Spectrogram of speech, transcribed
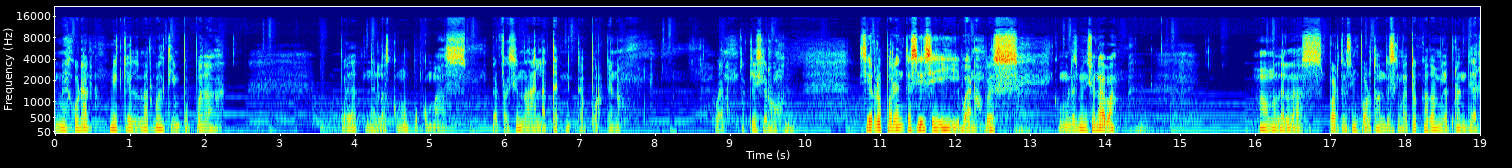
mejorar y que a lo largo del tiempo pueda pueda tenerlas como un poco más perfeccionada la técnica, ¿por qué no? Bueno, aquí cierro cierro el paréntesis y bueno, pues como les mencionaba, una de las partes importantes que me ha tocado a mí aprender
